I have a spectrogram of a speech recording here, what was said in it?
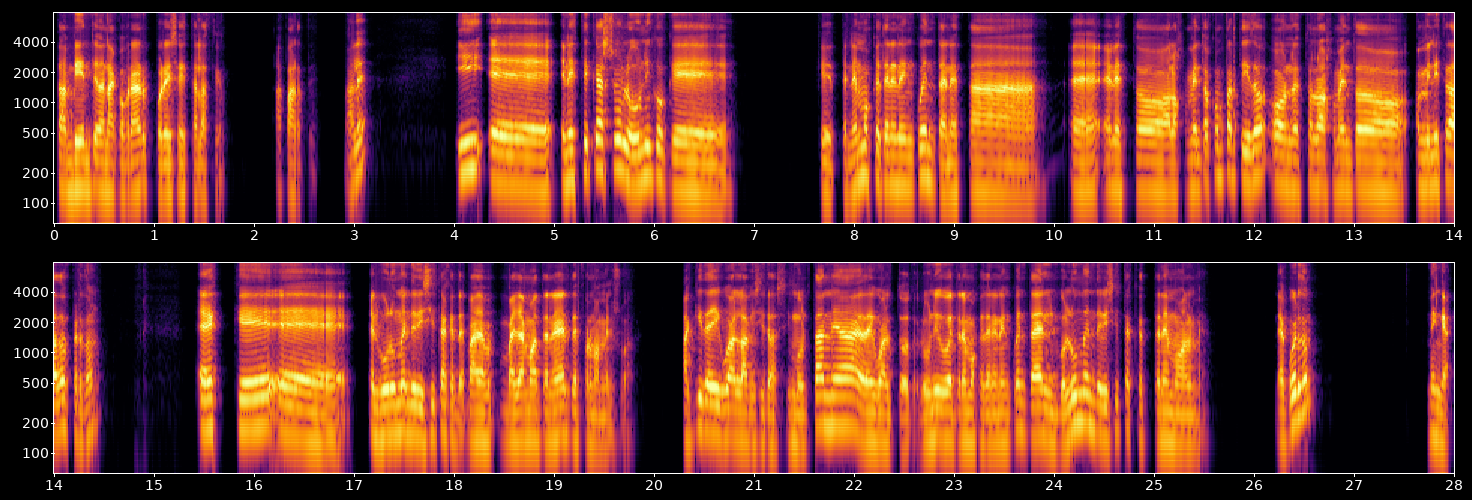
también te van a cobrar por esa instalación, aparte. ¿vale? Y eh, en este caso, lo único que, tenemos que tener en cuenta en, esta, eh, en estos alojamientos compartidos o en estos alojamientos administrados, perdón, es que el volumen de visitas que vayamos a tener de forma mensual. Aquí da igual las visitas simultáneas, da igual todo. Lo único que tenemos que tener en cuenta es el volumen de visitas que tenemos al mes. ¿De acuerdo? Venga,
